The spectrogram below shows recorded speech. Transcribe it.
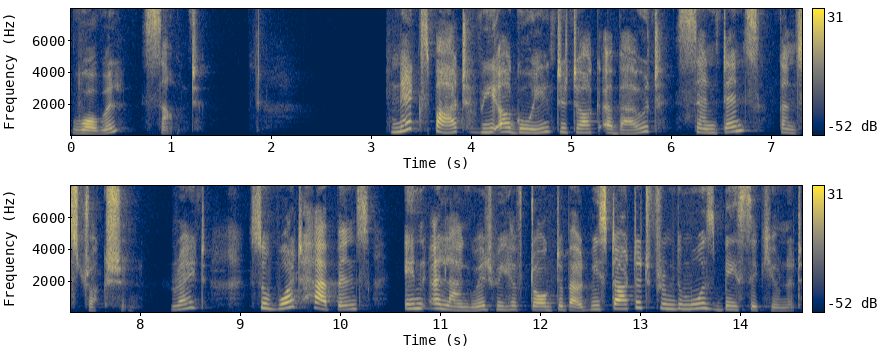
vowel sound. Next part we are going to talk about sentence construction, right? So what happens in a language we have talked about, we started from the most basic unit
